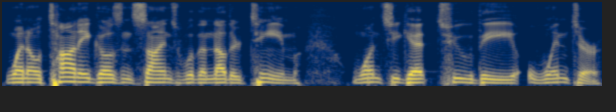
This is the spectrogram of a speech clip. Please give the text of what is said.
when Ohtani goes and signs with another team once you get to the winter.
